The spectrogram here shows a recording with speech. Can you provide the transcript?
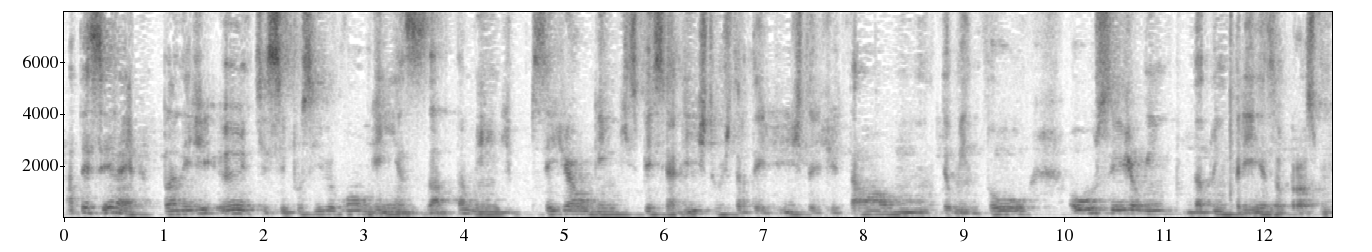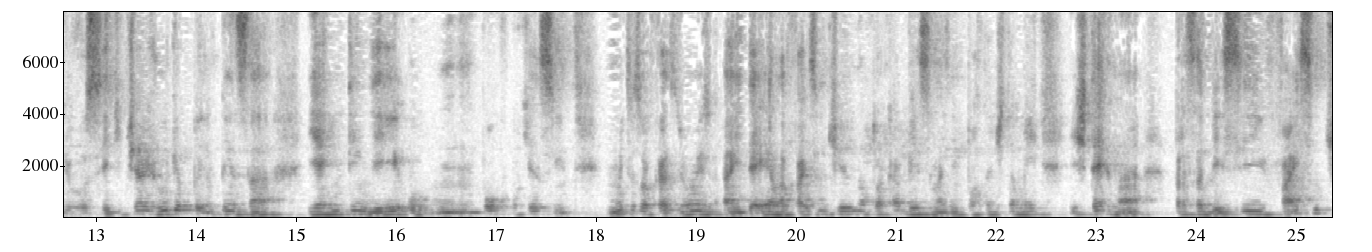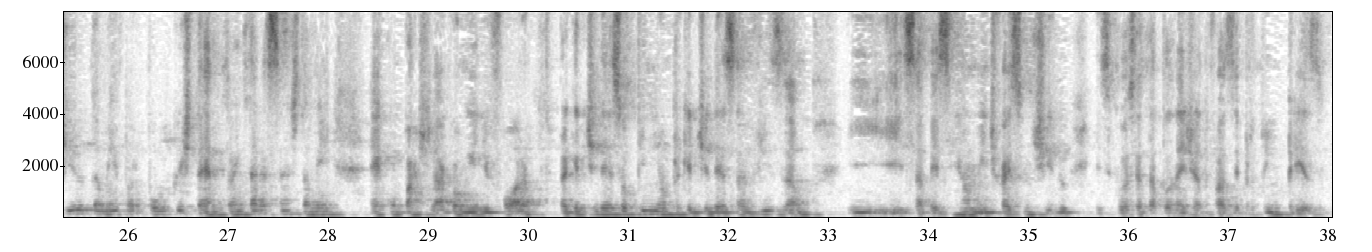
A terceira é planeje antes, se possível, com alguém, exatamente. Seja alguém que especialista, um estrategista digital, um teu mentor, ou seja alguém da tua empresa, próximo de você, que te ajude a pensar e a entender um, pouco, porque assim, muitas ocasiões a ideia ela faz sentido na tua cabeça, mas é importante também externar para saber se faz sentido também para o público externo. Então é interessante também é, compartilhar com alguém de fora para que ele te dê essa opinião, para que ele te dê essa visão e, e saber se realmente faz sentido isso que você está planejando fazer para tua empresa.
